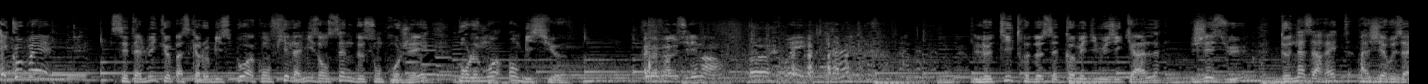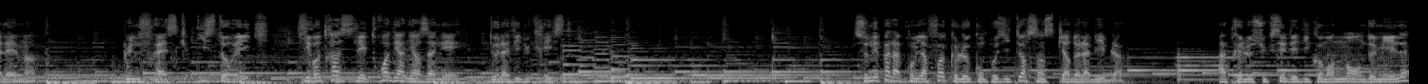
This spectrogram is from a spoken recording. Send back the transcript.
Et coupé C'est à lui que Pascal Obispo a confié la mise en scène de son projet, pour le moins ambitieux. Elle va faire du cinéma. Hein. Oui. Le titre de cette comédie musicale, Jésus, de Nazareth à Jérusalem. Une fresque historique qui retrace les trois dernières années de la vie du Christ. Ce n'est pas la première fois que le compositeur s'inspire de la Bible. Après le succès des Dix Commandements en 2000,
